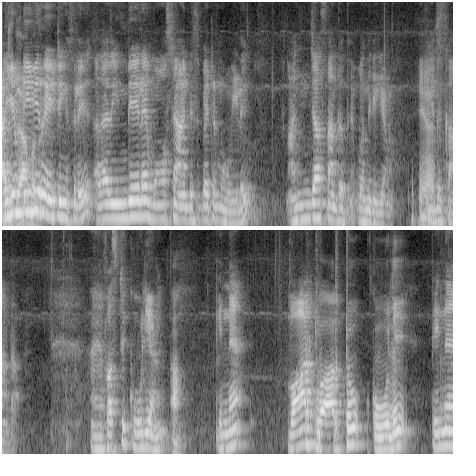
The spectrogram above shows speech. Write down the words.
ഐ എം ഡി ബി റേറ്റിംഗ്സിൽ അതായത് ഇന്ത്യയിലെ മോസ്റ്റ് ആന്റിസിപ്പേറ്റഡ് മൂവിയിൽ അഞ്ചാം സ്ഥാനത്ത് വന്നിരിക്കുകയാണ്. Yes. ഇത് കാന്ത? ഫസ്റ്റ് കൂലിയാണ്. പിന്നെ വാർ ടു. വാർ ടു കൂലി. പിന്നെ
